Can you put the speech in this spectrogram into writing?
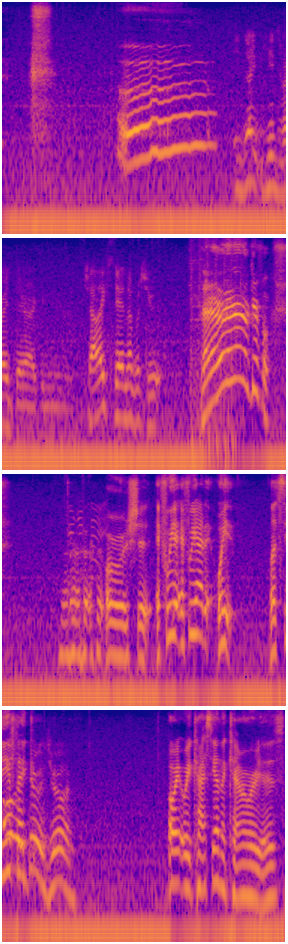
Oh. He's right. He's right there. I can. hear him. Shall I like stand up and shoot? No, no, no, no, no, no, careful. Oh, Oh shit. If we if we had it, wait. Let's see if they threw a drone. Oh wait, wait. Can I see on the camera where he is?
